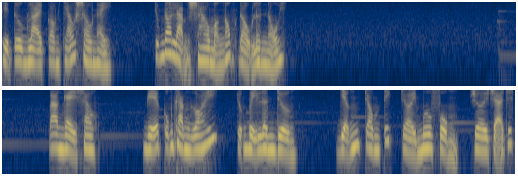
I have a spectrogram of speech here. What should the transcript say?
Thì tương lai con cháu sau này Chúng nó làm sao mà ngóc đầu lên nổi? Ba ngày sau Nghĩa cũng khăn gói Chuẩn bị lên đường Dẫn trong tiết trời mưa phùn rơi rã rít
